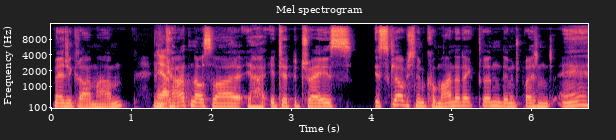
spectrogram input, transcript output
Magic-Rahmen haben. Die Ja. Kartenauswahl, ja, It Betrays ist, glaube ich, in einem Commander-Deck drin, dementsprechend, äh.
